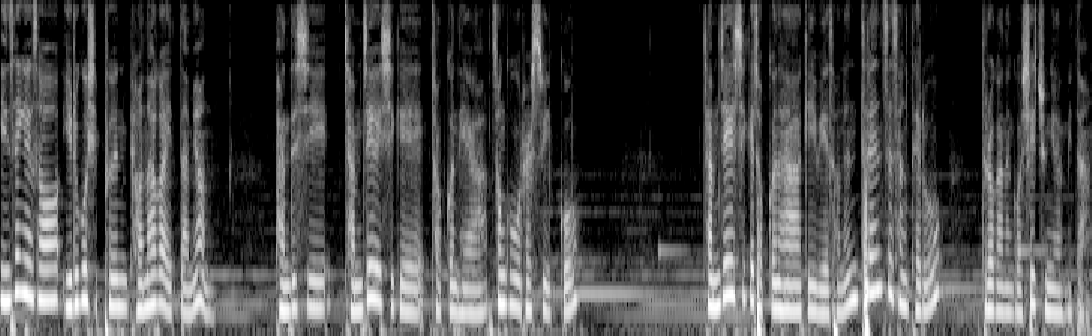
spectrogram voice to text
인생에서 이루고 싶은 변화가 있다면 반드시 잠재의식에 접근해야 성공을 할 수 있고, 잠재의식에 접근하기 위해서는 트랜스 상태로 들어가는 것이 중요합니다.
